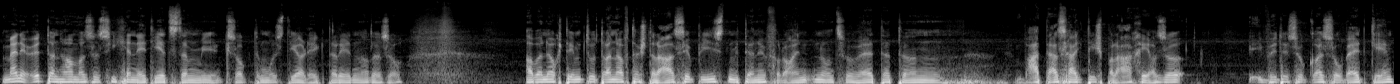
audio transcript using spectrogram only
meine Eltern haben also sicher nicht jetzt mir gesagt, du musst Dialekt reden oder so. Aber nachdem du dann auf der Straße bist mit deinen Freunden und so weiter, dann war das halt die Sprache. Also ich würde sogar so weit gehen,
